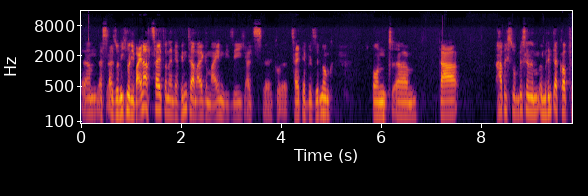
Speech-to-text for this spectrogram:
Ähm, das ist also nicht nur die Weihnachtszeit, sondern der Winter im Allgemeinen, die sehe ich als äh, Zeit der Besinnung. Und ähm, da habe ich so ein bisschen im, im, Hinterkopf,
